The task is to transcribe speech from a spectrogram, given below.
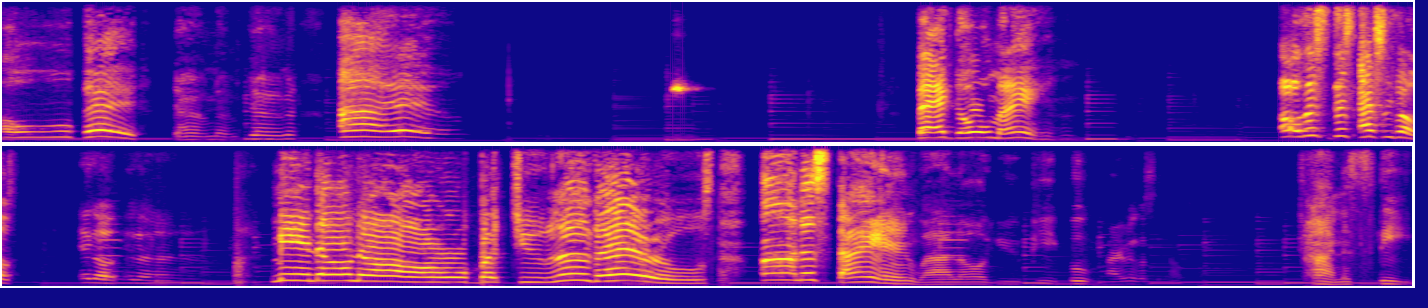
Okay. Dun, dun, dun, I am backdoor man. Oh, this this actually goes. It goes. It goes. Men don't know, but you little girls understand. While all you people, trying to sleep,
